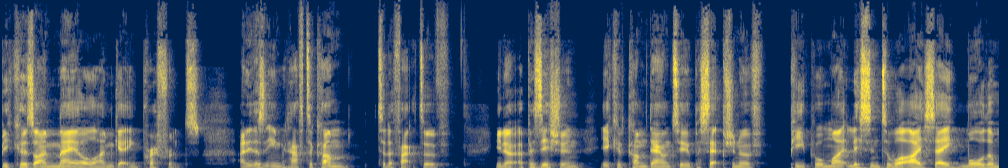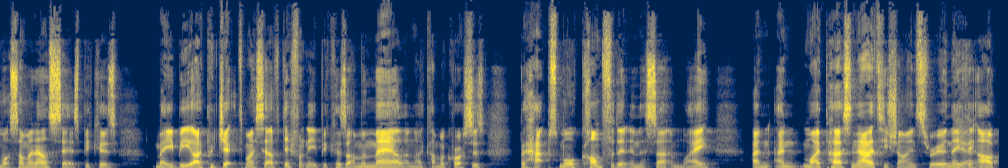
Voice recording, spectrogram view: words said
because I'm male, I'm getting preference, and it doesn't even have to come to the fact of you know a position. It could come down to perception of people might listen to what I say more than what someone else says because maybe I project myself differently because I'm a male and I come across as perhaps more confident in a certain way, and and my personality shines through, and they Yeah. think, oh,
